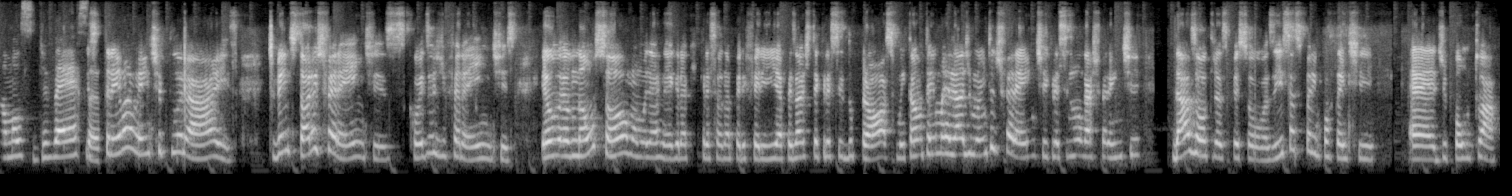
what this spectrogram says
Somos diversas. Extremamente plurais. A gente vem de histórias diferentes, coisas diferentes. Eu, eu não sou uma mulher negra que cresceu na periferia, apesar de ter crescido próximo. Então, eu tenho uma realidade muito diferente, cresci num lugar diferente das outras pessoas. Isso é super importante é, de pontuar.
